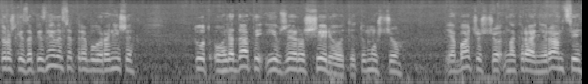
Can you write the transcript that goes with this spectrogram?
Трошки запізнилися, треба було раніше тут оглядати і вже розширювати, тому що я бачу, що на крайній рамці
